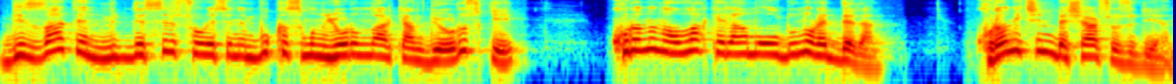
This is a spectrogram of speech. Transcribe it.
Biz zaten Müddessir suresinin bu kısmını yorumlarken diyoruz ki Kur'an'ın Allah kelamı olduğunu reddeden, Kur'an için beşer sözü diyen,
